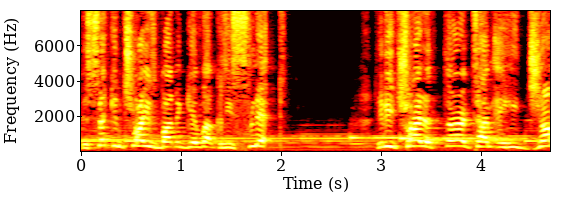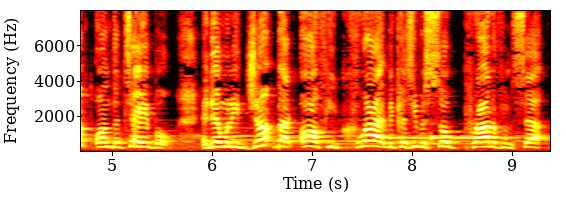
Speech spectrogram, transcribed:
The second try, he's about to give up because he slipped. Then he tried a third time and he jumped on the table. And then when he jumped back off, he cried because he was so proud of himself.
